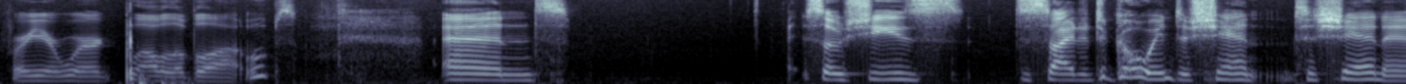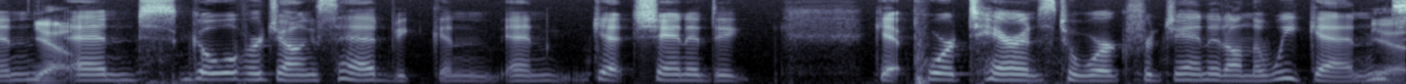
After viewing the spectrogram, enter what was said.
for your work. Blah blah blah. Oops, and so she's decided to go into Shan- to Shannon Yeah. and go over Jung's head be- and and get Shannon to get poor Terrence to work for Janet on the weekend. Yeah.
